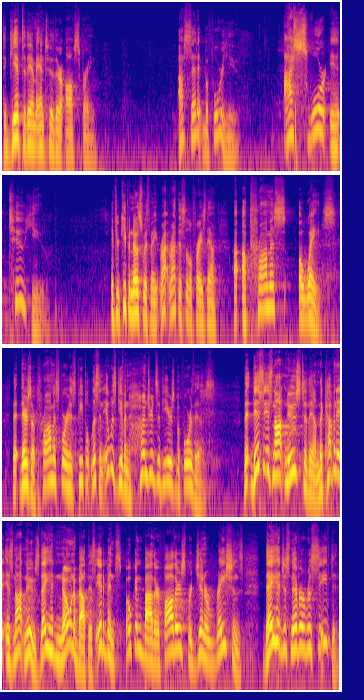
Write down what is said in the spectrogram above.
to give to them and to their offspring. I've said it before you. I swore it to you. If you're keeping notes with me, write, write this little phrase down. A, a promise awaits. That there's a promise for his people. Listen, it was given hundreds of years before this. This is not news to them. The covenant is not news. They had known about this. It had been spoken by their fathers for generations. They had just never received it.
